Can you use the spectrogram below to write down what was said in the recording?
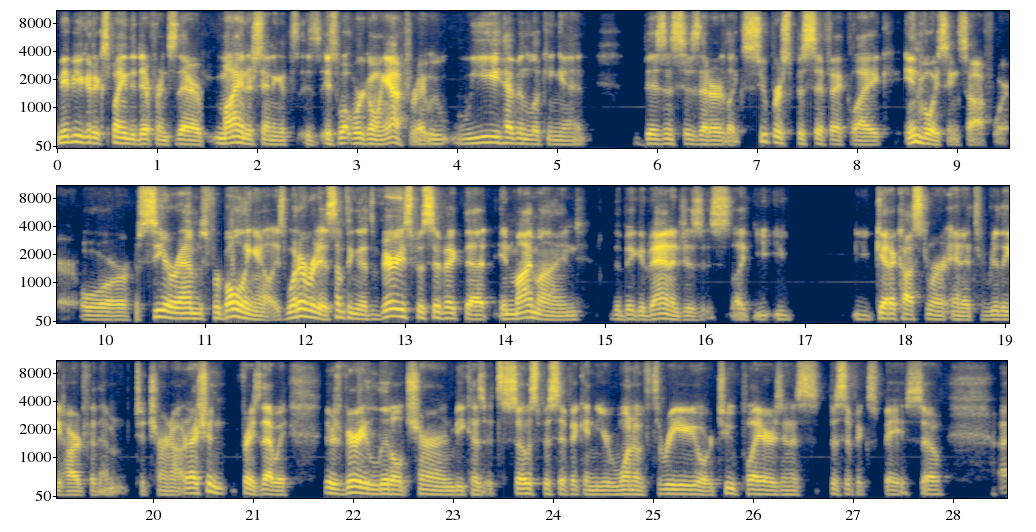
maybe you could explain the difference there. My understanding is, is, is what we're going after, right? We, we have been looking at businesses that are like super specific, like invoicing software or CRMs for bowling alleys, whatever it is, something that's very specific. That in my mind, the big advantage is, is like you, you you get a customer and it's really hard for them to churn out or i shouldn't phrase it that way there's very little churn because it's so specific and you're one of three or two players in a specific space so uh,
